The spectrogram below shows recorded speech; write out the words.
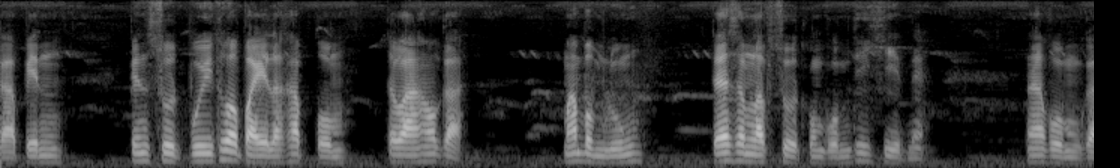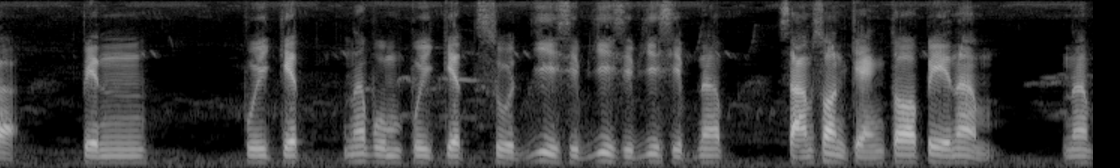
ก็เป็นเป็นสูตรปุ๋ยทั่วไปแล้วครับผมแต่ว่าเขาก็ มาบำรุง แต่สำหรับสูตรของผมที่ขีดเนี่ยนะผมก็เป็นปุ๋ยเก็ตนะผมปุ๋ยเก็ตสูตร 20 20 20 นะครับสามซ่อนแกงต่อเป้น้ำนะครับ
